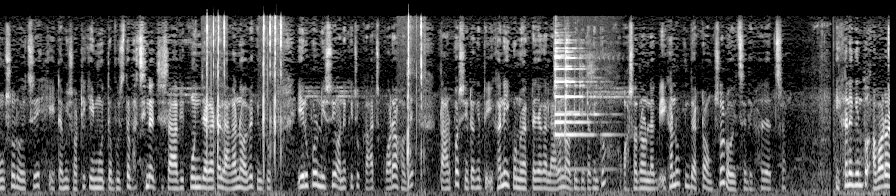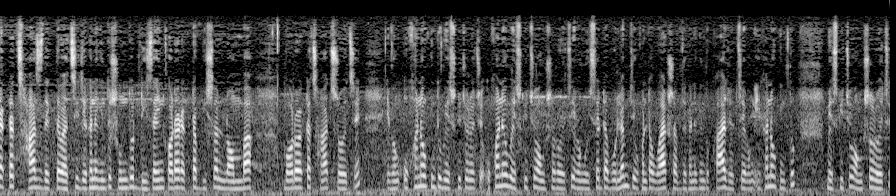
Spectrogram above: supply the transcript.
অংশ রয়েছে, এটা আমি সঠিক এই মুহূর্তে বুঝতে পারছি না যে স্বাভাবিক কোন জায়গাটা লাগানো হবে, কিন্তু এর উপর নিশ্চয়ই অনেক কিছু কাজ করা হবে। তারপর সেটা কিন্তু এখানেই কোনো একটা জায়গায় লাগানো হবে, যেটা কিন্তু অসাধারণ লাগবে। এখানেও কিন্তু একটা অংশ রয়েছে, দেখা যাচ্ছে। এখানে কিন্তু আবারও একটা ছাঁচ দেখতে পাচ্ছি, যেখানে কিন্তু সুন্দর ডিজাইন করার একটা বিশাল লম্বা বড় একটা ছাঁচ রয়েছে এবং ওখানেও কিন্তু বেশ কিছু রয়েছে, ওখানেও বেশ কিছু অংশ রয়েছে এবং ওই সাইডটা বললাম যে ওখানটা ওয়ার্কশপ যেখানে কিন্তু কাজ হচ্ছে এবং এখানেও কিন্তু বেশ কিছু অংশ রয়েছে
